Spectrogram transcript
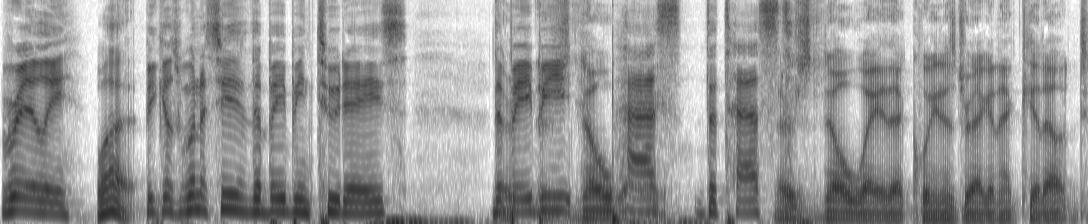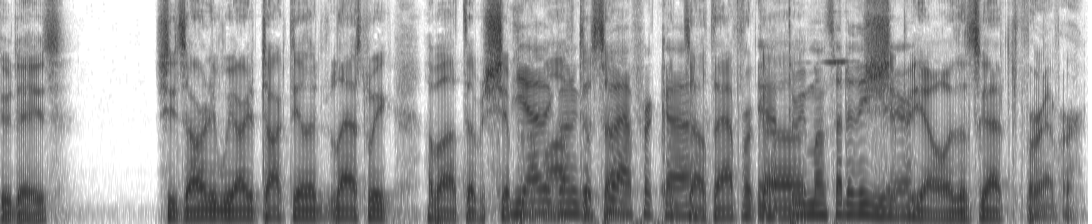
Really? What? Because we're gonna see the baby in two days. The There- baby no way. the test. There's no way that Queen is dragging that kid out in two days. She's already. We already talked the other last week about them shipping. Yeah, them they're gonna to go to South, Africa. South Africa. Yeah, three months out of the year. Know, that's got forever.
